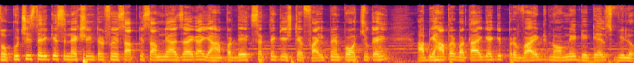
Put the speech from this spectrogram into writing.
सो so, कुछ इस तरीके से नेक्स्ट इंटरफेस आपके सामने आ जाएगा। यहाँ पर देख सकते हैं कि स्टेप फाइव में पहुँच चुके हैं। अब यहाँ पर बताया गया कि प्रोवाइड नॉमनी डिटेल्स विलो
